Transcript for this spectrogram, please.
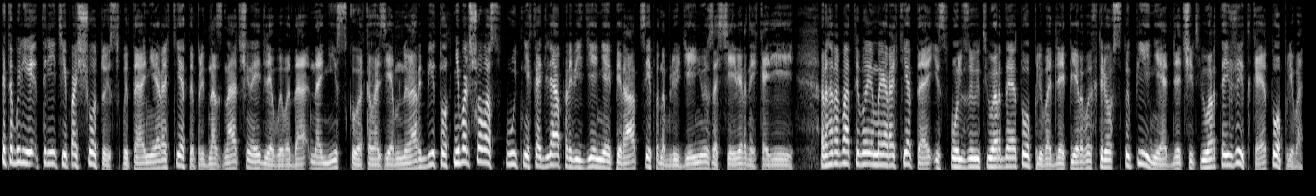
Это были третьи по счету испытания ракеты, предназначенной для вывода на низкую околоземную орбиту небольшого спутника для проведения операций по наблюдению за Северной Кореей. Разрабатываемая ракета использует твердое топливо для первых трех ступеней, а для четвертой – жидкое топливо,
